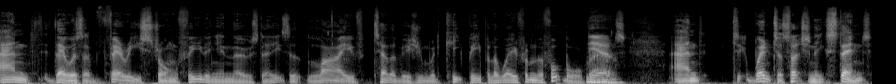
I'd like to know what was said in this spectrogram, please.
and there was a very strong feeling in those days that live television would keep people away from the football Yeah. grounds, and it went to such an extent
